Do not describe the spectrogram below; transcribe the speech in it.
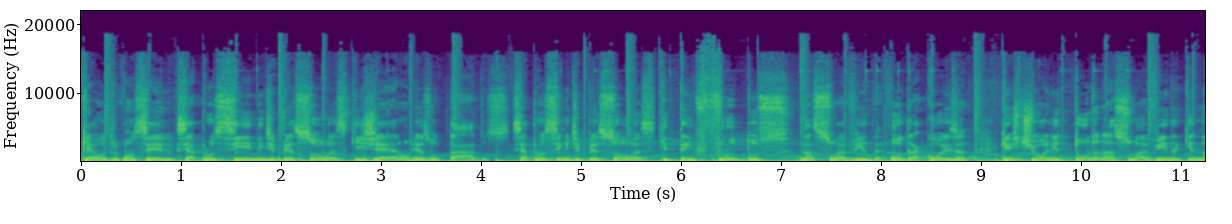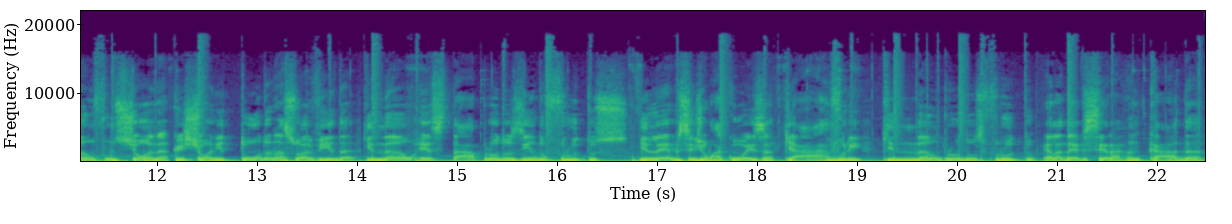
Quer outro conselho? Se aproxime de pessoas que geram resultados. Se aproxime de pessoas que têm frutos na sua vida. Outra coisa, questione tudo na sua vida que não funciona. Questione tudo na sua vida que não está produzindo frutos. E lembre-se de uma coisa, que a árvore que não produz fruto, ela deve ser arrancada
